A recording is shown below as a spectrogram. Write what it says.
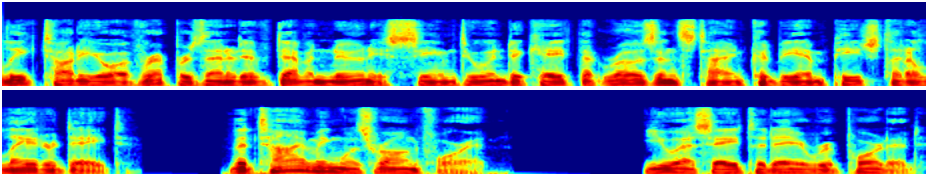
leaked audio of Representative Devin Nunes seemed to indicate that Rosenstein could be impeached at a later date. The timing was wrong for it. USA Today reported.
